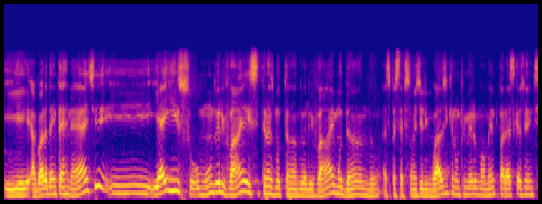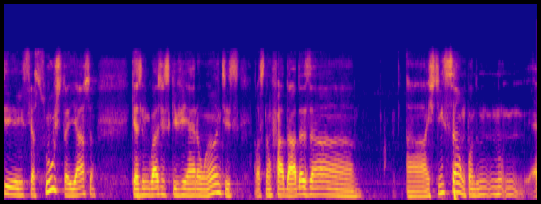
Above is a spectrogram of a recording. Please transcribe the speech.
e agora da internet e, e, é isso o mundo ele vai se transmutando ele vai mudando as percepções de linguagem que num primeiro momento parece que a gente se assusta e acha que as linguagens que vieram antes elas estão fadadas a a extinção, quando é,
